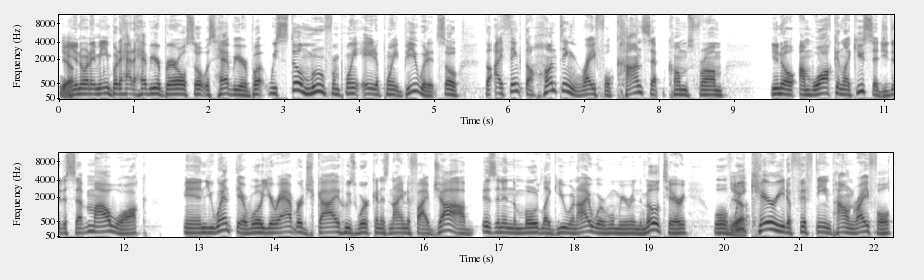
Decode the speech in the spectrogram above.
Yeah. You know what I mean? But it had a heavier barrel, so it was heavier, but we still moved from point A to point B with it. So the I think the hunting rifle concept comes from, you know, I'm walking, like you said, you did a seven mile walk and you went there. Well, your average guy who's working his nine to five job isn't in the mode like you and I were when we were in the military. Well, if yeah. we carried a 15 pound rifle,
